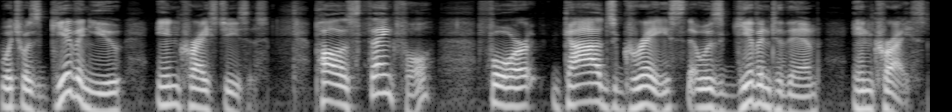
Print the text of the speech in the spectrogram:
which was given you in Christ Jesus. Paul is thankful for God's grace that was given to them in Christ,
